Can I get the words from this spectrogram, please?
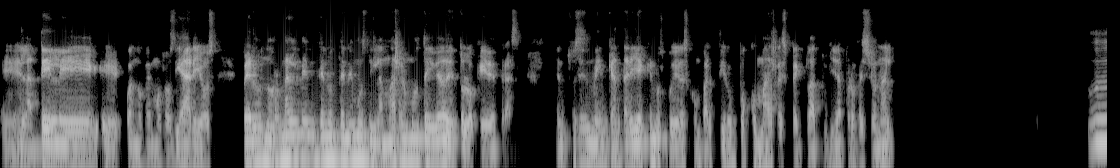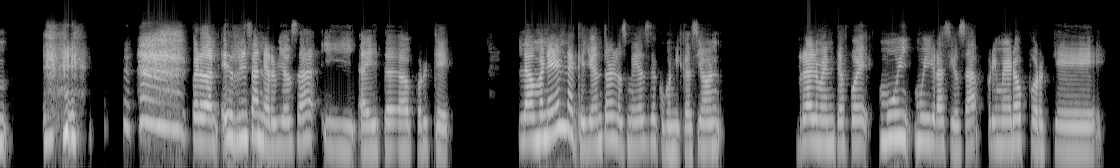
eh, en la tele, eh, cuando vemos los diarios, pero normalmente no tenemos ni la más remota idea de todo lo que hay detrás. Entonces me encantaría que nos pudieras compartir un poco más respecto a tu vida profesional. Mm. Perdón, es risa nerviosa y ahí te va porque la manera en la que yo entro en los medios de comunicación realmente fue muy, muy graciosa. Primero porque,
